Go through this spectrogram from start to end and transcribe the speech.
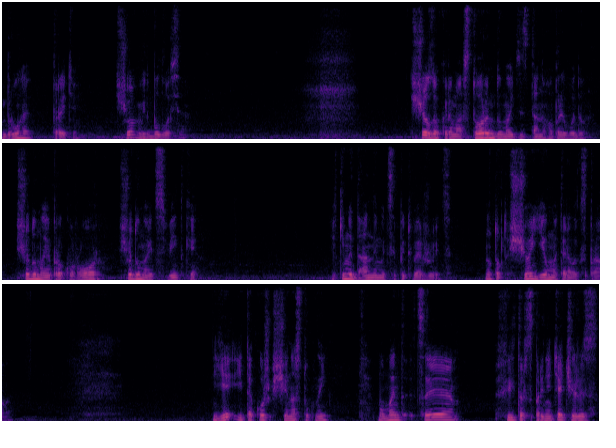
друге, третє. Що відбулося? Що, зокрема, сторон думають з даного приводу? Що думає прокурор? Що думають свідки? Якими даними це підтверджується? Ну, тобто, що є в матеріалах справи? Є і також ще наступний момент це фільтр сприйняття через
